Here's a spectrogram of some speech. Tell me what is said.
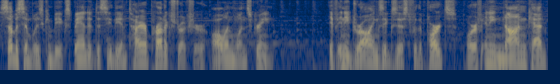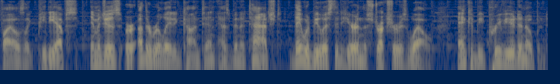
Subassemblies can be expanded to see the entire product structure all in one screen. If any drawings exist for the parts, or if any non-CAD files like PDFs, images, or other related content has been attached, they would be listed here in the structure as well, and could be previewed and opened.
